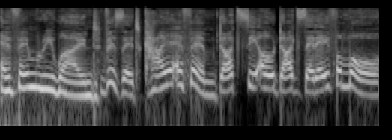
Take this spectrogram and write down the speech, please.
FM Rewind. Visit kayafm.co.za for more.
